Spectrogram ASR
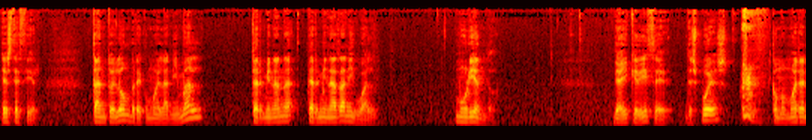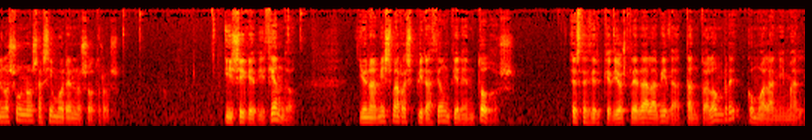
Es decir, tanto el hombre como el animal terminarán igual, muriendo. De ahí que dice, después, como mueren los unos, así mueren los otros. Y sigue diciendo, y una misma respiración tienen todos. Es decir, que Dios le da la vida tanto al hombre como al animal.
